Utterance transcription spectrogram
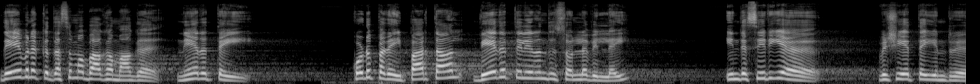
தேவனுக்கு தசமபாகமாக நேரத்தை கொடுப்பதை பார்த்தால் வேதத்திலிருந்து சொல்லவில்லை. இந்த சிறிய விஷயத்தை இன்று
